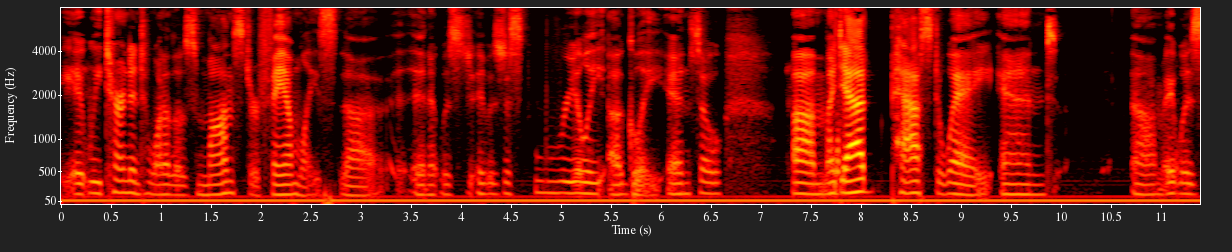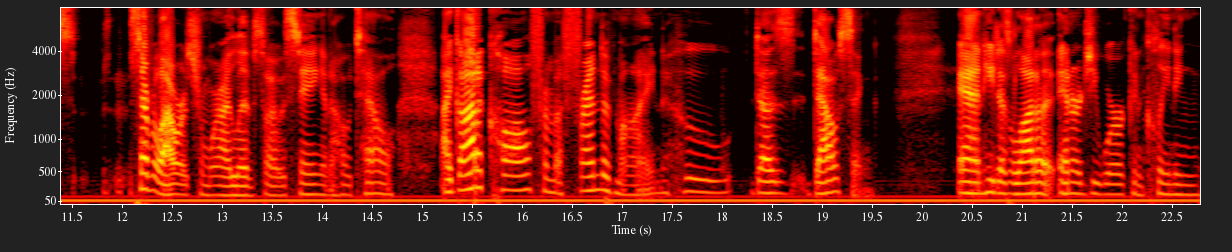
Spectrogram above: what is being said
it, we turned into one of those monster families, uh, and it was it was just really ugly. And so, um, my dad passed away, and um, it was several hours from where I live, so I was staying in a hotel. I got a call from a friend of mine who does dowsing, and he does a lot of energy work and cleaning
